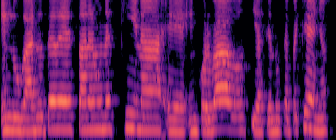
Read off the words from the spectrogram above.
en lugar de ustedes estar en una esquina eh, encorvados y haciéndose pequeños,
